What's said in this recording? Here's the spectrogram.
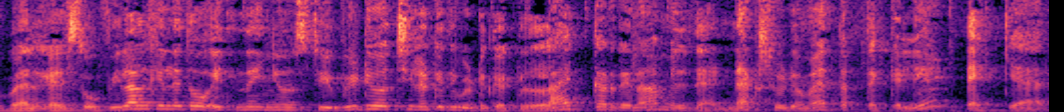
well guys, तो फिलहाल के लिए तो इतनी न्यूज थी वीडियो अच्छी लगी तो वीडियो को एक लाइक कर देना मिलते हैं नेक्स्ट वीडियो में तब तक के लिए टेक केयर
